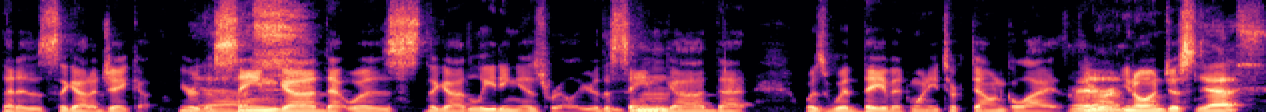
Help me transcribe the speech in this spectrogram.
that is the God of Jacob, you're the same God that was the God leading Israel, you're the same Mhm. God that was with David when he took down Goliath, Right You're- you know, and just, Yes.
